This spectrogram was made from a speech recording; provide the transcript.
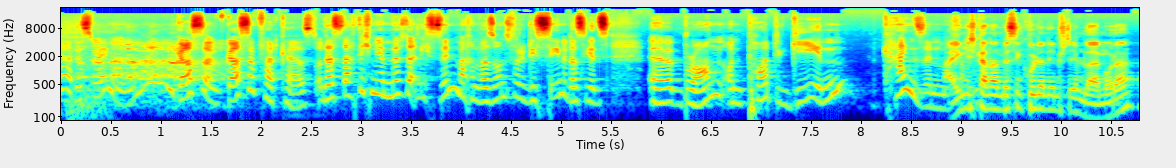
Ja, deswegen. Gossip, Gossip-Podcast. Und das dachte ich mir, müsste eigentlich Sinn machen, weil sonst würde die Szene, dass jetzt äh, Bronn und Pod gehen, keinen Sinn machen. Eigentlich kann er ein bisschen cool daneben stehen bleiben, oder?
